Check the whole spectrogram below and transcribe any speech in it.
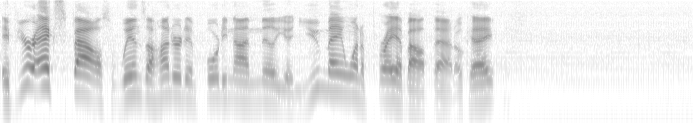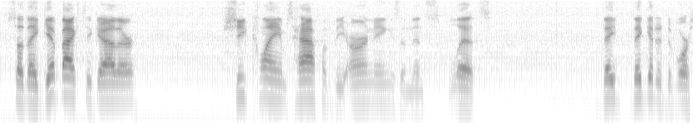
if your ex-spouse wins 149 million, you may want to pray about that okay so they get back together she claims half of the earnings and then splits they, they get a divorce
